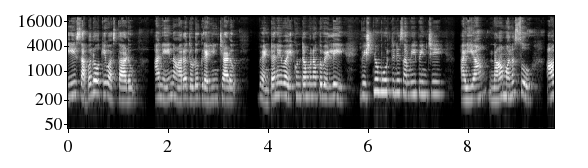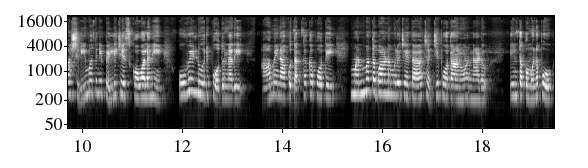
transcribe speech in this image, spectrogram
ఈ సభలోకి వస్తాడు అని నారదుడు గ్రహించాడు. వెంటనే వైకుంఠమునకు వెళ్ళి విష్ణుమూర్తిని సమీపించి అయ్యా నా మనస్సు ఆ శ్రీమతిని పెళ్ళి చేసుకోవాలని ఊవిళ్ళూరిపోతున్నది. ఆమె నాకు దక్కకపోతే మన్మత బాణముల చేత చచ్చిపోతాను అన్నాడు. ఇంతకు మునుపు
